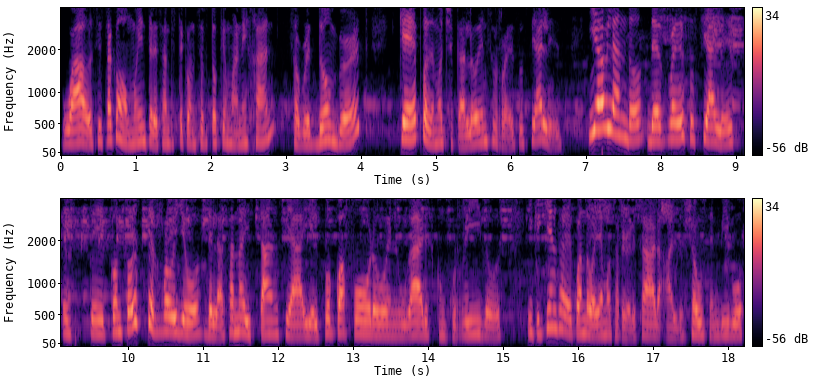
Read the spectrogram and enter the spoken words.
Wow, sí está como muy interesante este concepto que manejan sobre Dumbird, que podemos checarlo en sus redes sociales. Y hablando de redes sociales, este, con todo este rollo de la sana distancia y el poco aforo en lugares concurridos y que quién sabe cuándo vayamos a regresar a los shows en vivo,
